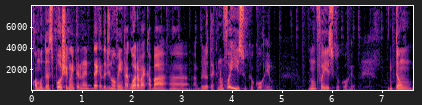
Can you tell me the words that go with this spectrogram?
com a mudança. Pô, chegou a internet na década de 90, agora vai acabar a, a biblioteca. Não foi isso que ocorreu. Não foi isso que ocorreu. Então,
